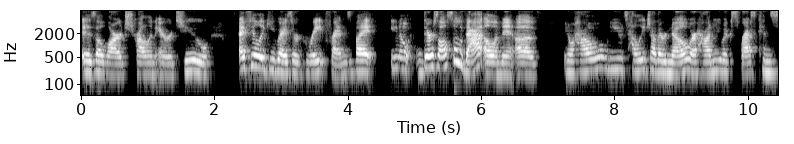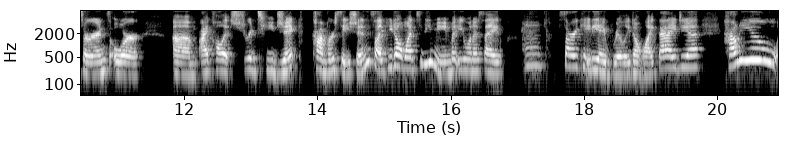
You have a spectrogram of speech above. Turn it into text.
is a large trial and error too. I feel like you guys are great friends, but you know, there's also that element of, you know, how do you tell each other no, or how do you express concerns, or um, I call it strategic conversations. Like you don't want to be mean, but you want to say, mm, sorry, Katie, I really don't like that idea. How do you,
